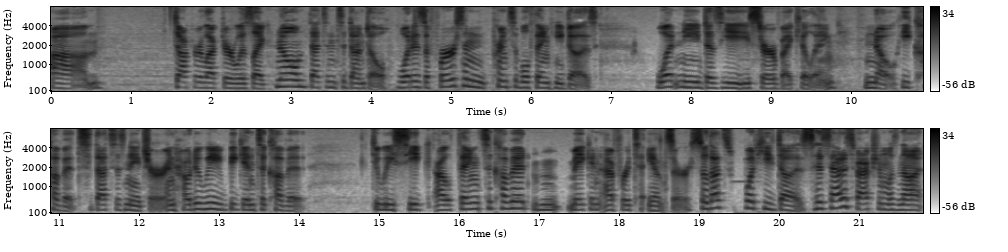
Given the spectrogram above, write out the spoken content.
um, Dr. Lecter was like, no, that's incidental. What is the first and principal thing he does? What need does he serve by killing? No, he covets. That's his nature. And how do we begin to covet? Do we seek out things to covet? M- make an effort to answer. So that's what he does. His satisfaction was not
